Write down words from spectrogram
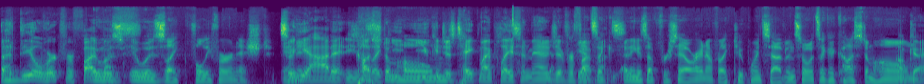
a deal work for five it months? Was, it was like fully furnished. So he had it. He's custom like, home. You, you, can just take my place and manage yeah, it for five yeah, months. Like, I think it's up for sale right now for like two point seven. So it's like a custom home. Okay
